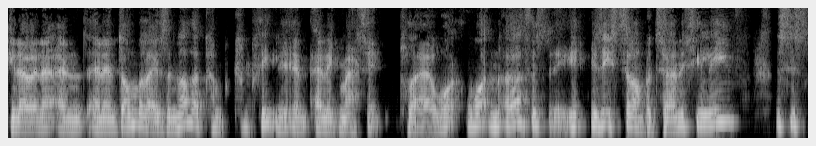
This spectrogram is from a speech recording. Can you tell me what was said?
you know, and and and Ndombele is another com- completely enigmatic player. What what on earth is he? Is he still on paternity leave? This is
